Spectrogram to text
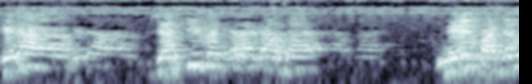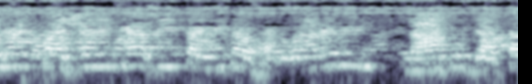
ਜਿਹੜਾ ਜਾਤੀ ਬਚਰਾ ਕਰਦਾ ਹੈ। ਮੇਰੇ ਬਾਜਣ ਵਾਲੇ ਪਾਤਸ਼ਾਹ ਨੇ ਕਿਹਾ ਸੀ ਕਾਂਗੀ ਤਾਂ ਸਤਿਗੁਰਾਂ ਨੇ ਵੀ ਨਾ ਤੂੰ ਜਾਤਾਂ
